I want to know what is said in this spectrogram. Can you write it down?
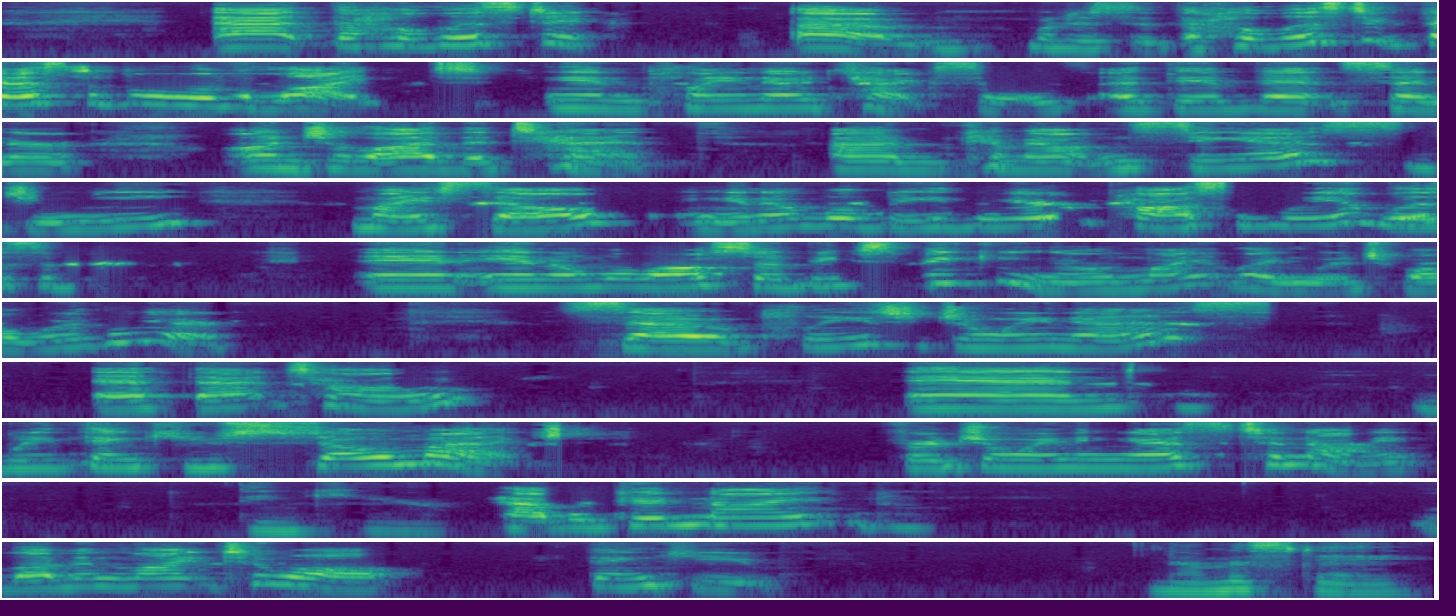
at the Holistic, um, what is it? The Holistic Festival of Light in Plano, Texas, at the Event Center on July the 10th. Um, come out and see us. Jeannie myself, Ana will be there, possibly Elizabeth, and Ana will also be speaking on light language while we're there. So please join us at that time. And we thank you so much for joining us tonight. Thank you. Have a good night. Love and light to all. Thank you. Namaste.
